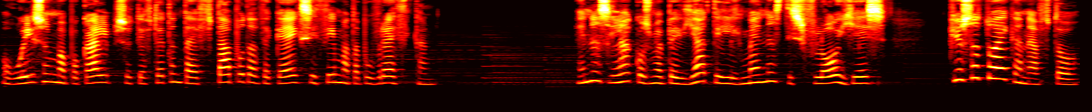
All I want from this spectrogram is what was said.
Ο Βίλσον μου αποκάλυψε ότι αυτά ήταν τα 7 από τα 16 θύματα που βρέθηκαν. Ένας λάκκος με παιδιά τυλιγμένα στις φλόγες. Ποιος θα το έκανε αυτό;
